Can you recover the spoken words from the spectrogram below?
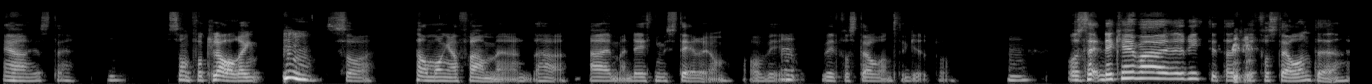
Ja, just det. Mm. Som förklaring så tar många fram det här, nej men det är ett mysterium och vi, mm. vi förstår inte Gud. Mm. Och sen, det kan ju vara riktigt att vi förstår inte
